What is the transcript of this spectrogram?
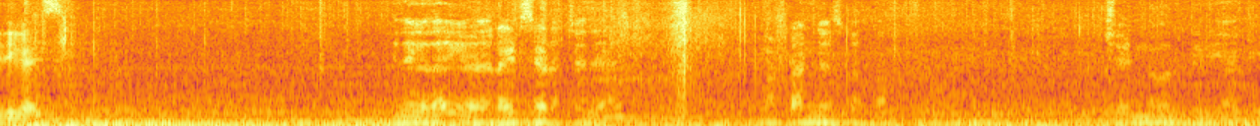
ఇది గైస్ ఇదే కదా రైట్ సైడ్ వచ్చేది. మనం టర్న్ చేసుకొద్దాం చెన్నూరు బిర్యానీ.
